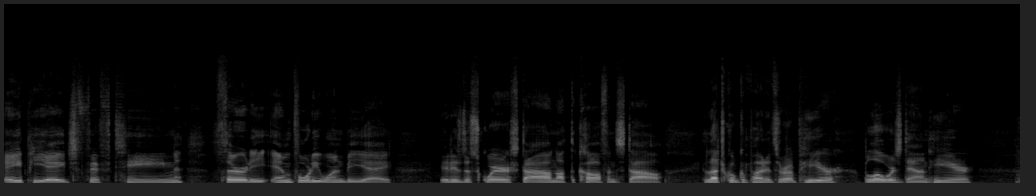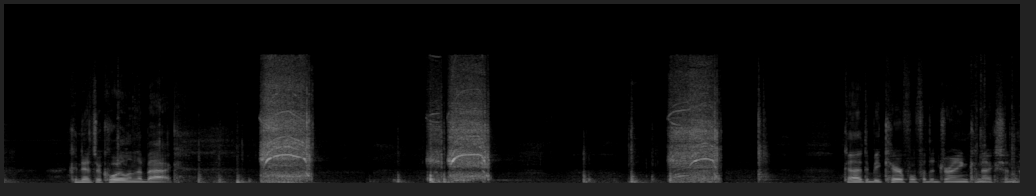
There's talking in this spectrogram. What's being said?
APH 1530 M41BA. It is the square style, not the coffin style. Electrical components are up here, blowers down here, condenser coil in the back. Kind of have to be careful for the drain connection.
